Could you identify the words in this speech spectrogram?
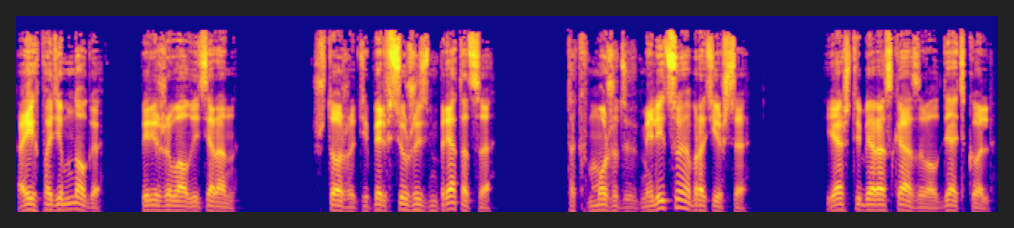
а их поди много», — переживал ветеран. «Что же, теперь всю жизнь прятаться? Так, может, в милицию обратишься?» «Я ж тебе рассказывал, дядь Коль.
